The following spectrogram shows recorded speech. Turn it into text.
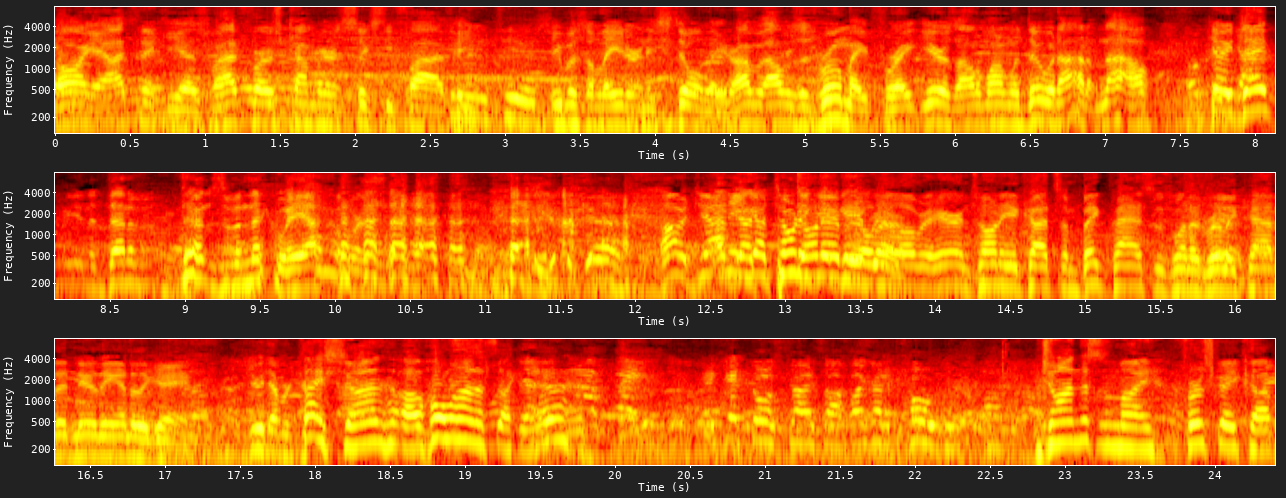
Oh yeah, I think he is. When I first come here in '65, he he was a leader and he's still a leader. I, I was his roommate for eight years. I don't want what gonna do without him now. Okay, He got Dave. me in the den of, dens of iniquity. I don't know where it's at. Oh, Johnny, you got Tony, Tony Gabriel Gabriel there. over here, and Tony caught some big passes when it really counted near the end of the game. You never. Thanks, John. Uh, hold on a second. Yeah? Hey, get those guys off. I got a code. John, this is my first Grey Cup.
